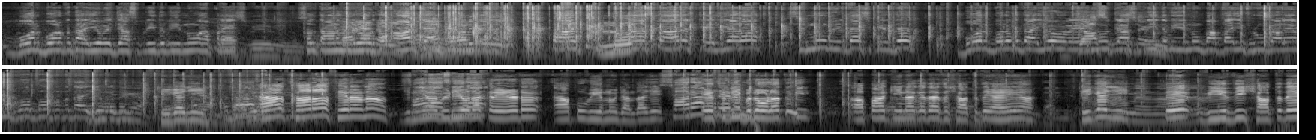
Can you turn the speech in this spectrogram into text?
ਬਹੁਤ ਬਹੁਤ ਵਧਾਈ ਹੋਵੇ ਜਸਪ੍ਰੀਤ ਵੀਰ ਨੂੰ ਆਪਣੇ ਸੁਲਤਾਨਵਿੰਡ ਰੋਡ ਤੋਂ ਆਲ ਚੈਂਪੀਅਨ ਪਾਰਟੀ ਲੋਕ ਸਟਾਰ ਆਸਟ੍ਰੇਲੀਆ ਵਾਲਾ ਸਿੰਮੂ ਵੀਰ ਦਾ ਸ਼ਕਿਰਦ ਬਹੁਤ ਬਹੁਤ ਵਧਾਈ ਹੋਵੇ ਇਹਨੂੰ ਜਸਪ੍ਰੀਤ ਵੀਰ ਨੂੰ ਬਾਬਾ ਜੀ ਫਰੂਟ ਵਾਲਿਆਂ ਨੂੰ ਬਹੁਤ ਬਹੁਤ ਵਧਾਈ ਹੋਵੇ ਠੀਕ ਹੈ ਜੀ। ਇਹ ਸਾਰਾ ਸਿਰ ਹੈ ਨਾ ਜਿੰਨੀਆਂ ਵੀਡੀਓ ਦਾ ਕ੍ਰੈਡਿਟ ਆਪੂ ਵੀਰ ਨੂੰ ਜਾਂਦਾ ਜੀ। ਇਸ ਦੀ ਬਦੌਲਤ ਹੀ ਆਪਾਂ ਕੀ ਨਾ ਕਹਿੰਦਾ ਇਸ ਛੱਤ ਤੇ ਆਏ ਆ ਠੀਕ ਹੈ ਜੀ। ਤੇ ਵੀਰ ਦੀ ਛੱਤ ਦੇ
